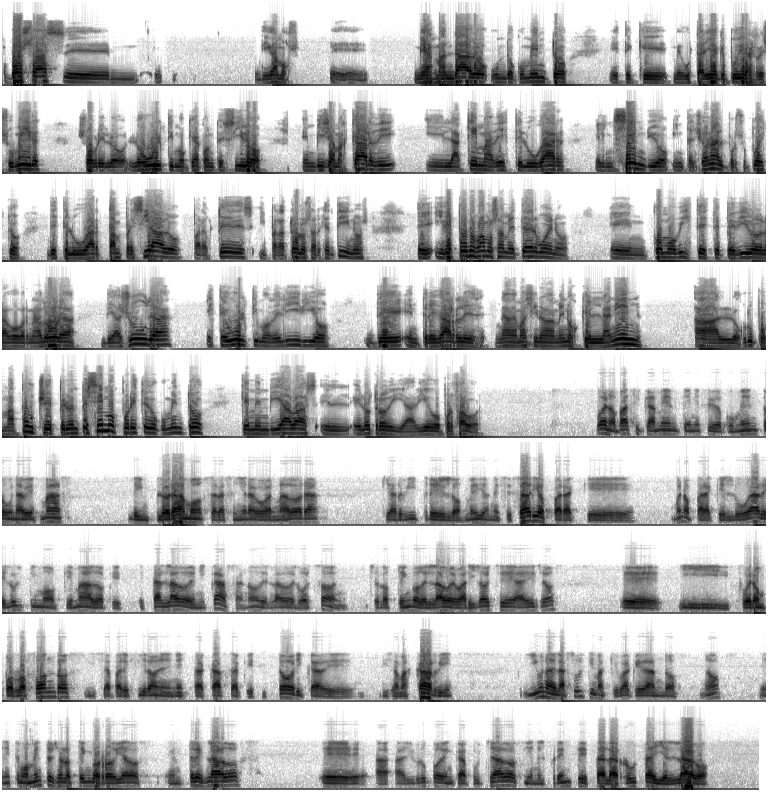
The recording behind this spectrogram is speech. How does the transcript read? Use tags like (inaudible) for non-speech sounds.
vos has, eh, digamos, me has mandado un documento este, que me gustaría que pudieras resumir sobre lo, lo último que ha acontecido en Villa Mascardi y la quema de este lugar, el incendio intencional, por supuesto, de este lugar tan preciado para ustedes y para todos los argentinos. Eh, y después nos vamos a meter, bueno, en cómo viste este pedido de la gobernadora de ayuda, este último delirio de entregarles nada más y nada menos que el lanín a los grupos mapuches, pero empecemos por este documento que me enviabas el, el otro día, Diego, por favor. Bueno, básicamente en ese documento, una vez más, le imploramos a la señora gobernadora que arbitre los medios necesarios para que, bueno, para que el lugar, el último quemado, que está al lado de mi casa, ¿no? Del lado del Bolsón. Yo los tengo del lado de Bariloche a ellos, eh, y fueron por los fondos y se aparecieron en esta casa que es histórica de Villa Mascardi, y una de las últimas que va quedando, ¿no? En este momento yo los tengo rodeados en tres lados eh, al grupo de encapuchados y en el frente está la ruta y el lago.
